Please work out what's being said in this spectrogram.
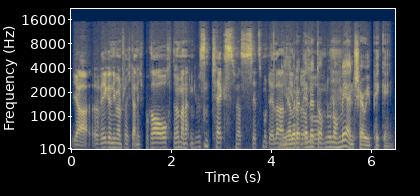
ja Regeln, die man vielleicht gar nicht braucht. Ne? Man hat einen gewissen Text, was ist jetzt Modelle angeht. Ja, aber das endet so. doch nur noch mehr in Cherry Picking.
